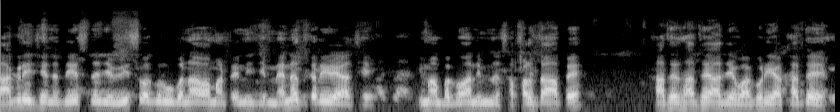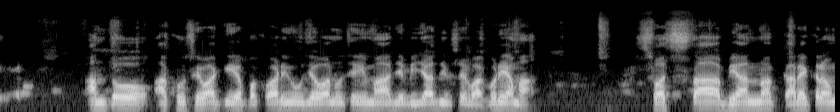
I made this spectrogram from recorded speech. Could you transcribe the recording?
લાગણી છે ને દેશને જે વિશ્વગુરુ બનાવવા માટેની જે મહેનત કરી રહ્યા છે, એમાં ભગવાન એમને સફળતા આપે. સાથે સાથે આજે વાઘોડિયા ખાતે આમ તો આખું સેવાકીય પખવાડિયું ઉજવવાનું છે, એમાં આજે બીજા દિવસે વાઘોડિયામાં સ્વચ્છતા અભિયાનનો કાર્યક્રમ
